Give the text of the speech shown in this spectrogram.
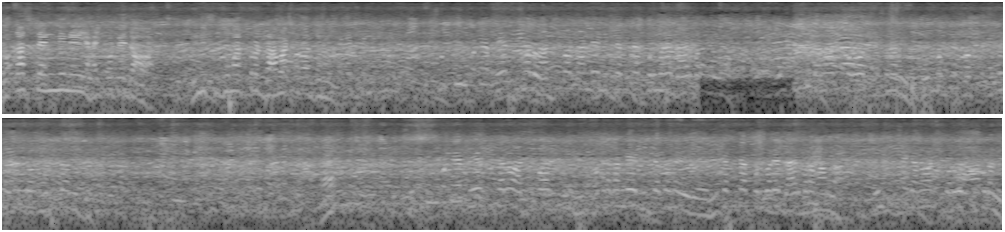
Local standing এই হাইকোর্টে যাওয়ার। তিনি শুধুমাত্র ড্রামা করার জন্য গেছেন। সুপ্রিম কোর্টে বেশ ভালো। আর্যিকর কাণ্ডে নির্যাতনের পরিমাণে দায়ের করা জানুয়ারি পরবর্তী শুনানি। এর মধ্যে সবথেকে হ্যাঁ? সুপ্রিম কোর্টে বেশ বিশাল আর্যিকর হত্যাকাণ্ডে নির্যাতনে নির্যাতিতার পরিবারে দায়ের করা মামলা। উনত্রিশে জানুয়ারি পরবর্তী শুনানি।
